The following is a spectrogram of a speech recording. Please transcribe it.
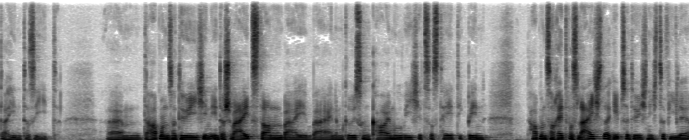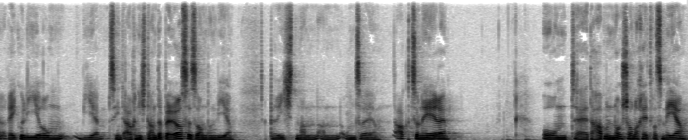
dahinter sieht. Ähm, da hat man es natürlich in, in der Schweiz dann bei, bei einem größeren KMU, wie ich jetzt das tätig bin, hat man es noch etwas leichter. Da gibt es natürlich nicht so viele Regulierungen. Wir sind auch nicht an der Börse, sondern wir berichten an, an unsere Aktionäre. Und äh, da haben wir schon noch etwas mehr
